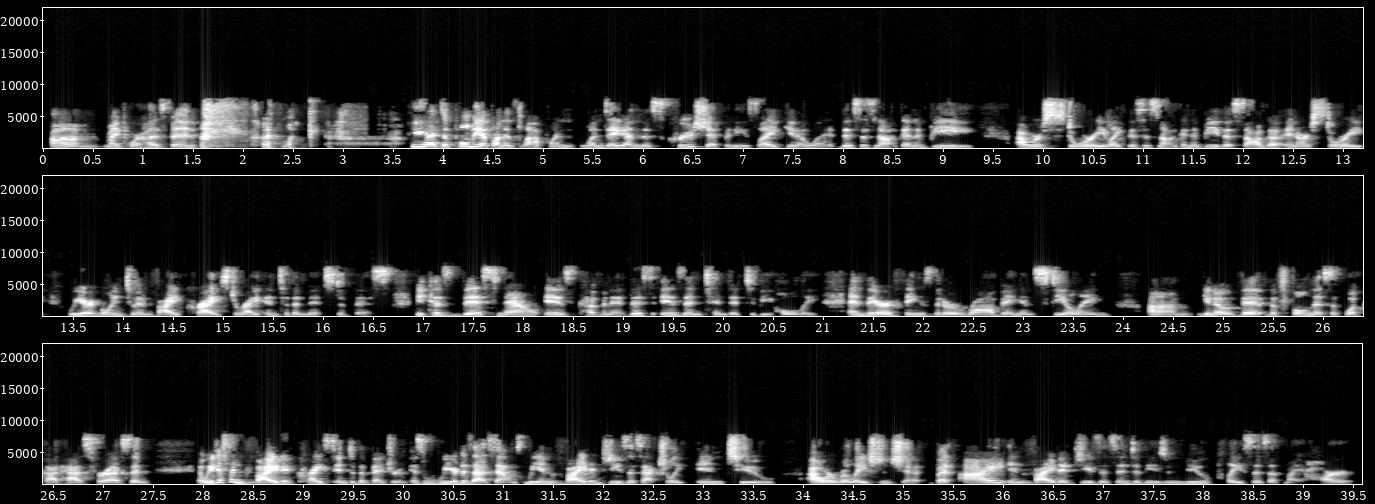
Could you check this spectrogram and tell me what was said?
um, my poor husband, like, he had to pull me up on his lap one one day on this cruise ship, and he's like, you know what? This is not going to be our story. Like, this is not going to be the saga in our story. We are going to invite Christ right into the midst of this because this now is covenant. This is intended to be holy. And there are things that are robbing and stealing, um, you know, the, the fullness of what God has for us. And, and we just invited Christ into the bedroom. As weird as that sounds, we invited Jesus actually into our relationship. But I invited Jesus into these new places of my heart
